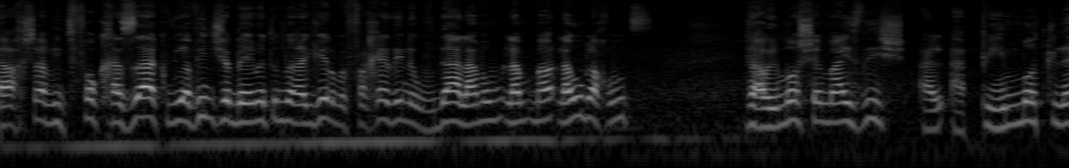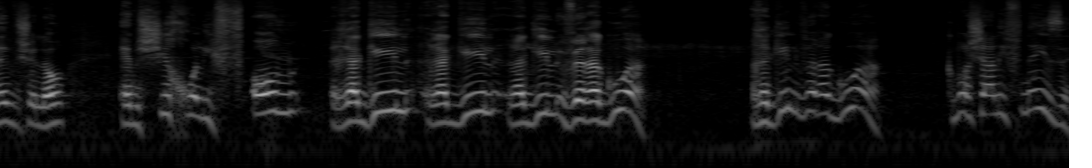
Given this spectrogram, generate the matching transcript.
עכשיו ידפוק חזק, והוא יבין שבאמת הוא מרגל, הוא מפחד, הנה עובדה, למה, הוא בחוץ? ורבי משה מייזליש, על הפעימות לב שלו, המשיכו לפעום רגיל, רגיל, רגיל ורגוע. רגיל ורגוע, כמו שהיה לפני זה.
